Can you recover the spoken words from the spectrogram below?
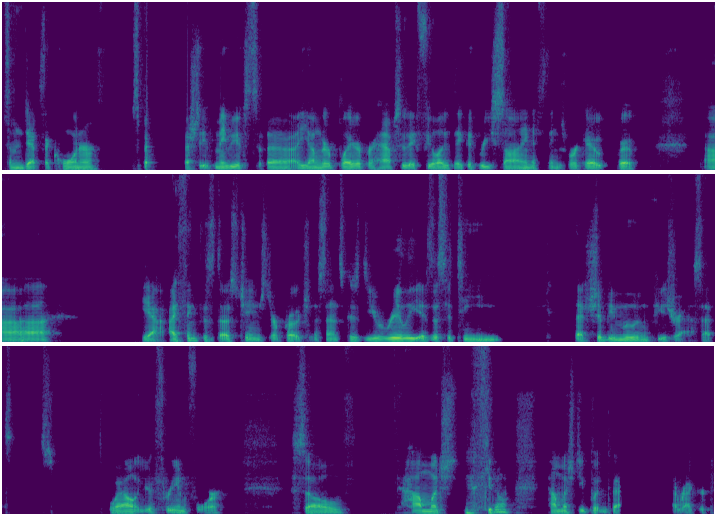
some depth at corner, especially if maybe it's a younger player, perhaps who they feel like they could re-sign if things work out. But uh, yeah, I think this does change their approach in a sense because do you really is this a team that should be moving future assets? Well, you're three and four, so how much you know how much do you put into that, that record?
